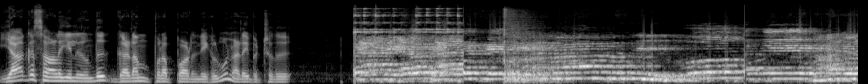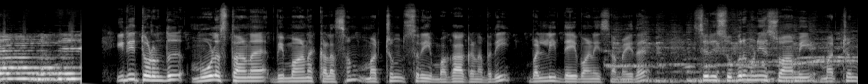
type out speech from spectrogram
யாகசாலையிலிருந்து கடம் புறப்பாடு நிகழ்வு நடைபெற்றது இதைத் தொடர்ந்து மூலஸ்தான விமான கலசம் மற்றும் ஸ்ரீ மகா கணபதி வள்ளி தெய்வானை சமேத ஸ்ரீ சுப்பிரமணிய சுவாமி மற்றும்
